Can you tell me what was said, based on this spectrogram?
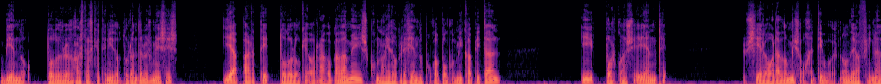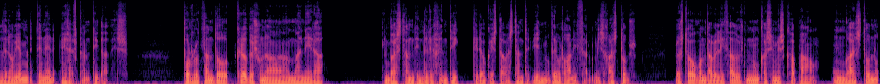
viendo todos los gastos que he tenido durante los meses y aparte todo lo que he ahorrado cada mes, cómo ha ido creciendo poco a poco mi capital y por consiguiente si he logrado mis objetivos, ¿no? De a final de noviembre tener esas cantidades. Por lo tanto, creo que es una manera bastante inteligente y creo que está bastante bien, ¿no? De organizar mis gastos. Los tengo contabilizados, nunca se me escapa un gasto, ¿no?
